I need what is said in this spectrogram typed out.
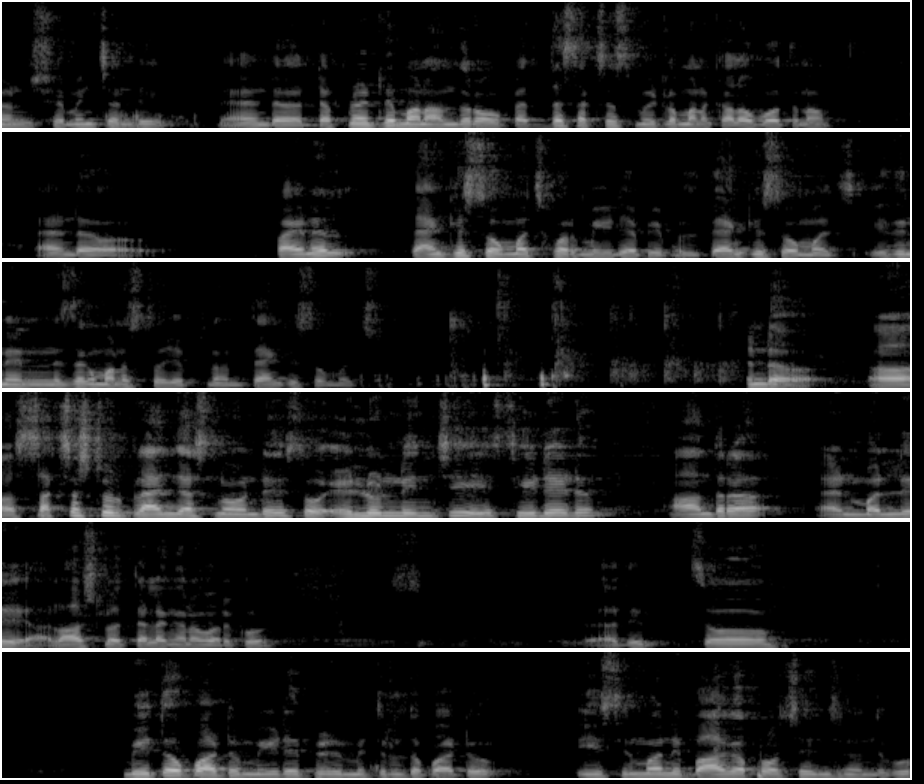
నన్ను క్షమించండి. అండ్ uh, డెఫినెట్లీ మన అందరం ఒక పెద్ద సక్సెస్ మీట్లో మనం కలవబోతున్నాం. And final thank you so much for media people thank you so much ఇది నేను నిజంగా మనసుతో చెప్తున్నాను. Thank you so much and success tour plan చేస్తున్నాం అండి. సో ఎల్లుండి నుంచి సీడెడ్ ఆంధ్ర అండ్ మళ్ళీ లాస్ట్లో తెలంగాణ వరకు. అది. సో మీతో పాటు మీడియా మిత్రులతో పాటు ఈ సినిమాని బాగా ప్రోత్సహించినందుకు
